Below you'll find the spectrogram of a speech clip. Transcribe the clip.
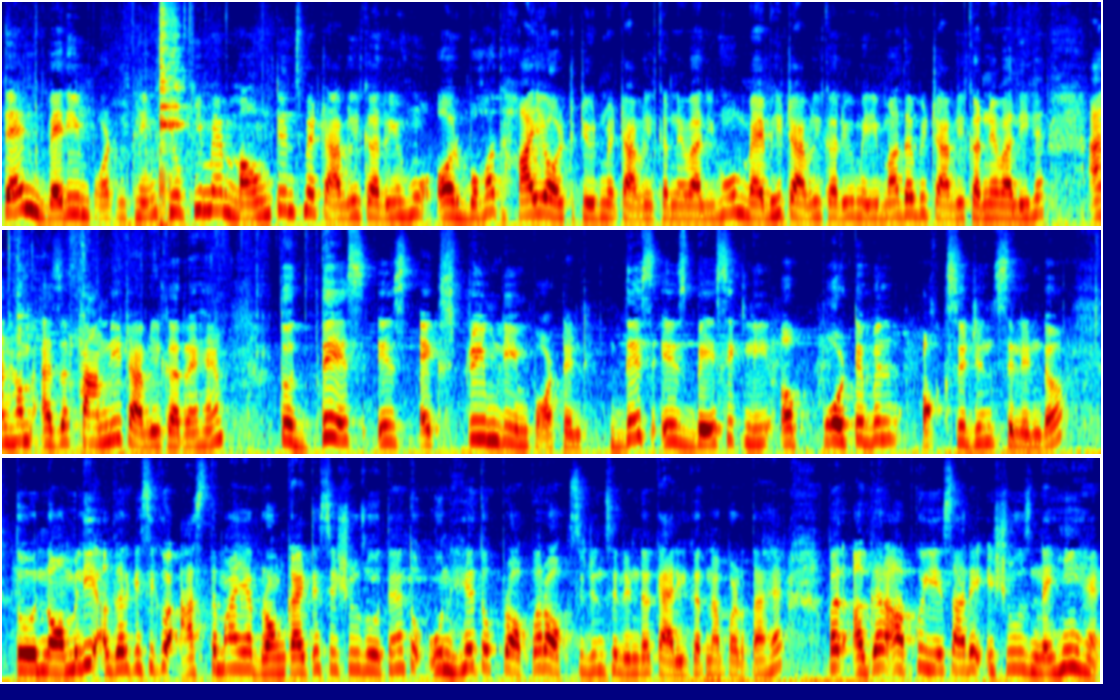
देन वेरी इंपॉर्टेंट थिंग क्योंकि मैं माउंटेन्स में ट्रैवल कर रही हूँ और बहुत हाई ऑल्टीट्यूड में ट्रैवल करने वाली हूँ। मैं भी ट्रैवल कर रही हूँ मेरी मदर भी ट्रैवल करने वाली है एंड हम एज अ फैमिली ट्रैवल कर रहे हैं। तो this is extremely important this is basically a portable oxygen cylinder तो नॉर्मली अगर किसी को एस्थमा या ब्रोंकाइटिस इश्यूज़ होते हैं तो उन्हें तो प्रॉपर ऑक्सीजन सिलेंडर कैरी करना पड़ता है। पर अगर आपको ये सारे इश्यूज़ नहीं हैं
